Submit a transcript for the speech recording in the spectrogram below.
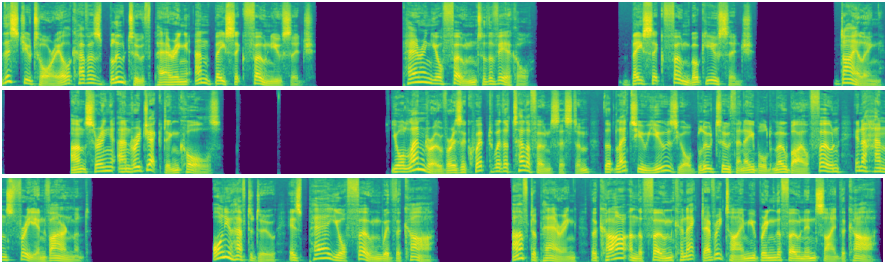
This tutorial covers Bluetooth pairing and basic phone usage. Pairing your phone to the vehicle. Basic phone book usage. Dialing. Answering and rejecting calls. Your Land Rover is equipped with a telephone system that lets you use your Bluetooth-enabled mobile phone in a hands-free environment. All you have to do is pair your phone with the car. After pairing, the car and the phone connect every time you bring the phone inside the car.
